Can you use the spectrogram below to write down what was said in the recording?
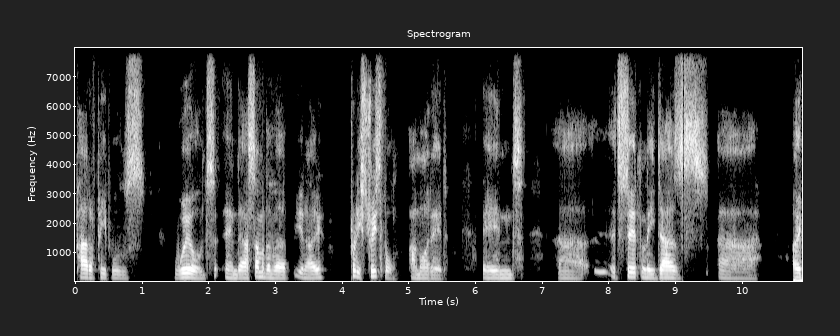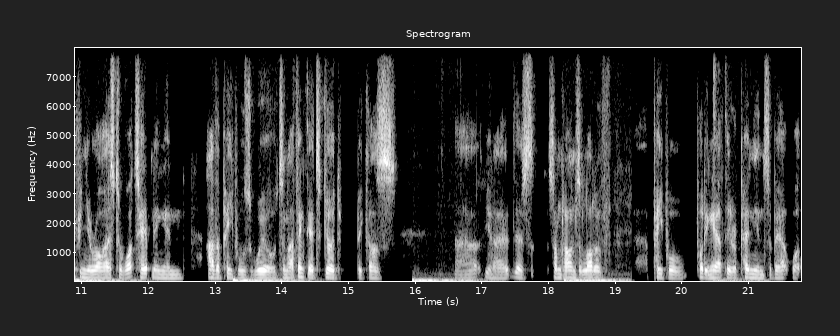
part of people's worlds, and uh, some of them are, you know, pretty stressful, I might add, and uh, it certainly does uh, open your eyes to what's happening in other people's worlds, and I think that's good because, uh, you know, there's sometimes a lot of people putting out their opinions about what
